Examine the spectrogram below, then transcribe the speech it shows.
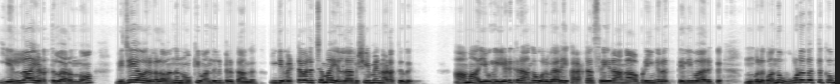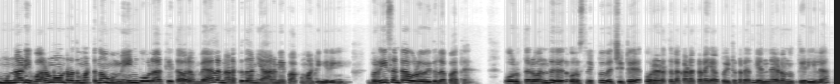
எல்லா இடத்துல இருந்தும் விஜய் அவர்களை வந்து நோக்கி வந்துகிட்டு இருக்காங்க. இங்க வெட்ட வெளிச்சமா எல்லா விஷயமே நடக்குது. ஆமா இவங்க எடுக்கிறாங்க ஒரு வேலையை கரெக்டா செய்யறாங்க அப்படிங்கறது தெளிவா இருக்கு. உங்களுக்கு வந்து ஊடகத்துக்கு முன்னாடி வரணும்ன்றது மட்டும்தான் உங்க மெயின் கோலா இருக்கே தவிர வேலை நடக்குதான்னு யாருமே பார்க்க மாட்டேங்கிறீங்க. இப்ப ரீசெண்டா ஒரு இதுல பார்த்தேன். ஒருத்தர் வந்து ஒரு ஸ்லிப் வச்சுட்டு ஒரு இடத்துல கடற்கடையா போயிட்டு இருக்காரு அது எந்த இடம்னு தெரியல.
